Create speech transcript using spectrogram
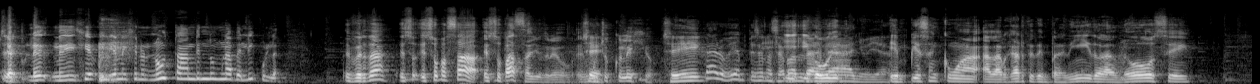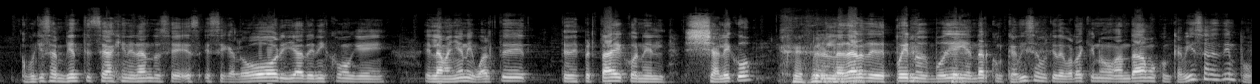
Le- sí. le- me dijeron, un día me dijeron, no, estaban viendo una película. Es verdad, eso, eso pasaba, eso pasa yo creo, en Sí. muchos colegios. Sí, claro, ya empiezan a Y, cerrar y la- como el año ya. empiezan como a alargarte tempranito, a las 12. Como que ese ambiente se va generando ese, ese, ese calor y ya tenés como que en la mañana igual te, te despertabas con el chaleco, pero en la tarde después no podías andar con camisa porque de verdad que no andábamos con camisa en ese tiempo.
